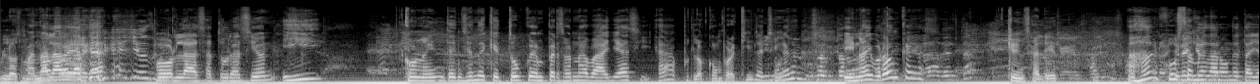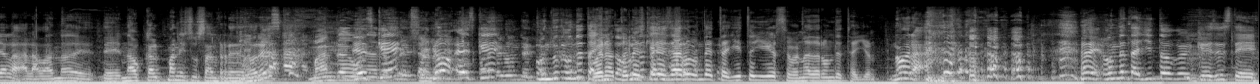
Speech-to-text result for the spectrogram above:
los mandó a la Mandó a la verga por la saturación y con la intención de que tú en persona vayas y, ah, pues lo compro aquí, la Y chingada. Y no hay bronca que en salir. Ajá, Bueno, yo le quiero justamente. dar un detalle a la, a la banda de, de Naucalpan y sus alrededores. Manda una Es que, no, es que, un un, detalle. un detallito. Bueno, tú un les quieres dar un detallito y ellos se van a dar un detallón. No era. Un detallito, güey, que es este.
